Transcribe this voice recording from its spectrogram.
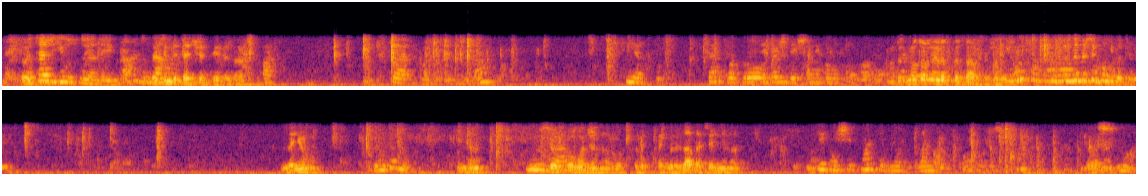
все. Оце ж юслу я даю, правильно? 174, да. Так. Церква, да? Церква. Церква про... Підожди, ще не голосували. Тут мотор не розписався, що ви. Запиши погодження. За нього? Це моторно? Да. Ну, Все да. погоджено, господи. Так буде дата сьогодні у нас. Сьогодні 16.12. 12. Кошмар.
